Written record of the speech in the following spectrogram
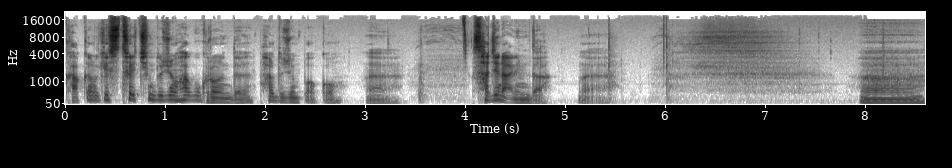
가끔 이렇게 스트레칭도 좀 하고 그러는데 팔도 좀 뻗고. 네. 사진 아닙니다. 네. 어,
